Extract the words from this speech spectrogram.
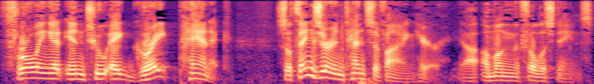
throwing it into a great panic. So things are intensifying here uh, among the Philistines.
